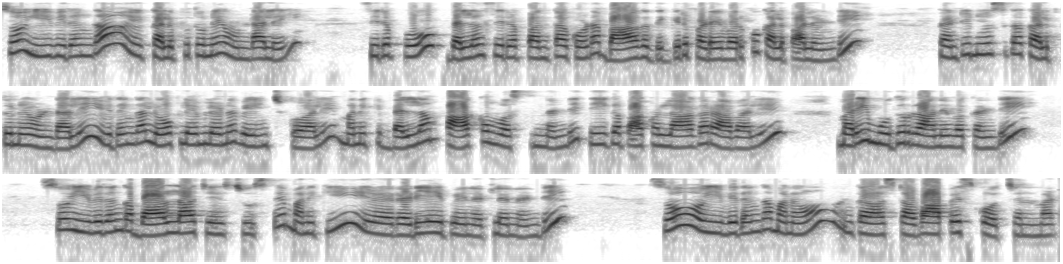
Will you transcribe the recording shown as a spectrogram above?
సో ఈ విధంగా కలుపుతూనే ఉండాలి. సిరప్ బెల్లం సిరప్ అంతా కూడా బాగా దగ్గర పడే వరకు కలపాలండి. కంటిన్యూస్గా కలుపుతూనే ఉండాలి. ఈ విధంగా లో ఫ్లేమ్లోనే వేయించుకోవాలి. మనకి బెల్లం పాకం వస్తుందండి. తీగ పాకం లాగా రావాలి. మరీ ముదురు రానివ్వకండి. సో ఈ విధంగా బాల్లా చేసి చూస్తే మనకి రెడీ అయిపోయినట్లేనండి. సో ఈ విధంగా మనం ఇంకా స్టవ్ ఆపేసుకోవచ్చు అనమాట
